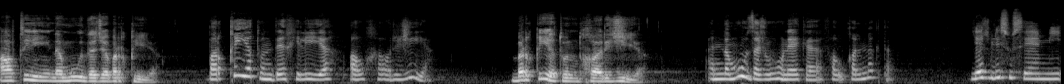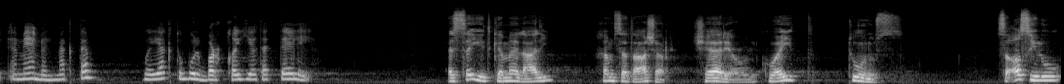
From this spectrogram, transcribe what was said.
أعطني نموذج برقية. برقية داخلية أو خارجية. برقية خارجية. النموذج هناك فوق المكتب. يجلس سامي أمام المكتب ويكتب البرقية التالية. السيد كمال علي خمسة عشر شارع الكويت تونس. سأصل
